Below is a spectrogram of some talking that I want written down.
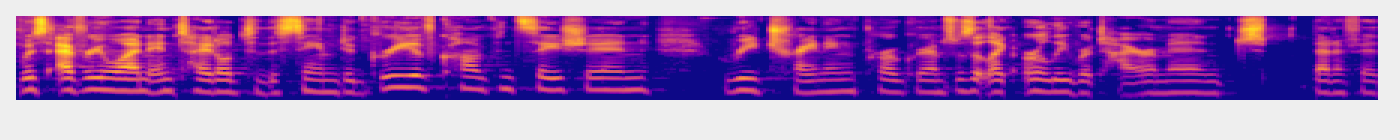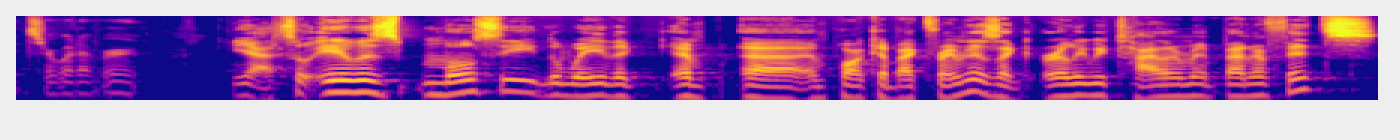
was everyone entitled to the same degree of compensation, retraining programs? Was it like early retirement benefits or whatever? Yeah, so it was mostly the way the uh, Emploi Quebec framed it is like early retirement benefits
